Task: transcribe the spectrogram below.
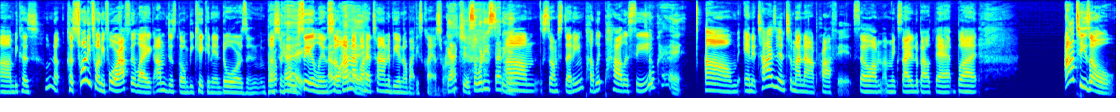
Um, because who knows? Because 2024, I feel like I'm just gonna be kicking in doors and busting okay. through ceilings. So okay. I'm not gonna have time to be in nobody's classroom. Got you. So what are you studying? Um, so I'm studying public policy. Okay. Um, and it ties into my nonprofit. So I'm, I'm excited about that. But Auntie's old.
